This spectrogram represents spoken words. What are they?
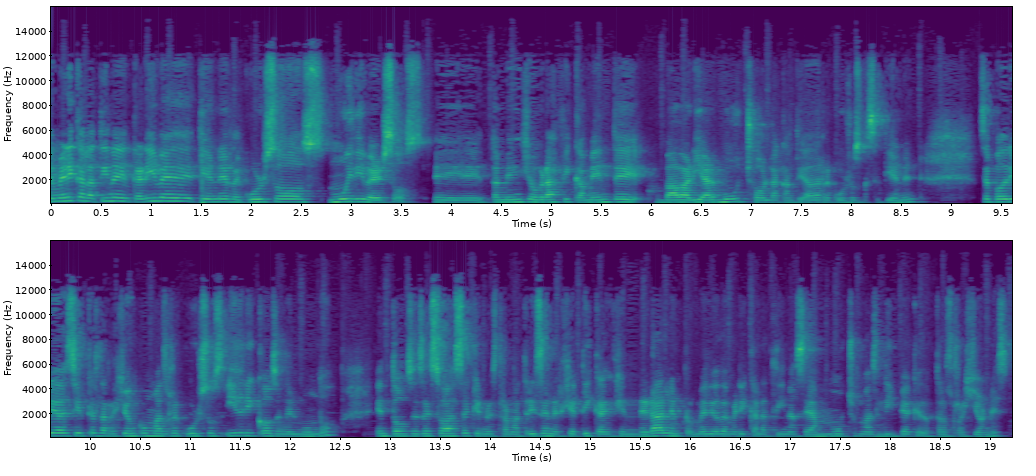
América Latina y el Caribe tiene recursos muy diversos. Eh, también geográficamente va a variar mucho la cantidad de recursos que se tienen. Se podría decir que es la región con más recursos hídricos en el mundo. Entonces eso hace que nuestra matriz energética en general, en promedio de América Latina, sea mucho más limpia que de otras regiones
